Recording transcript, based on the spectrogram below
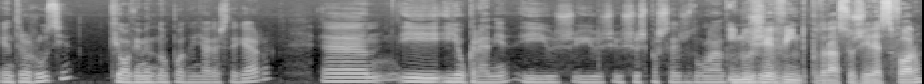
entre a Rússia, que obviamente não pode ganhar esta guerra, Uh, e, e, a Ucrânia e os, e, os, e os, seus parceiros de um lado. E no G20 poderá surgir esse fórum?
